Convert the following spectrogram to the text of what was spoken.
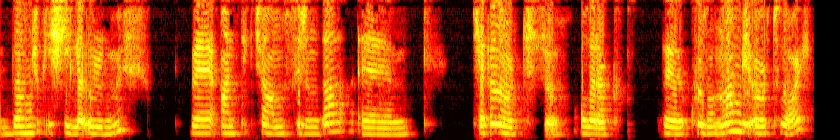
boncuk işiyle örülmüş ve antik çağ Mısır'ında kefen örtüsü olarak e, kullanılan bir örtü var.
